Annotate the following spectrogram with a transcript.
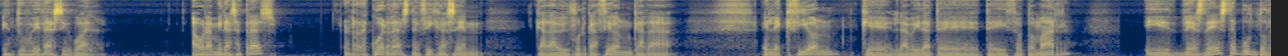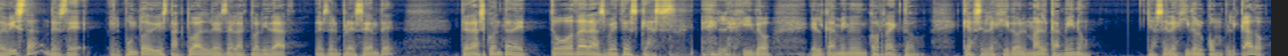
en tu vida es igual. Ahora miras atrás, recuerdas, te fijas en cada bifurcación, cada elección que la vida te, hizo tomar, y desde este punto de vista, desde el punto de vista actual, desde la actualidad, desde el presente, te das cuenta de todas las veces que has elegido el camino incorrecto, que has elegido el mal camino, que has elegido el complicado,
